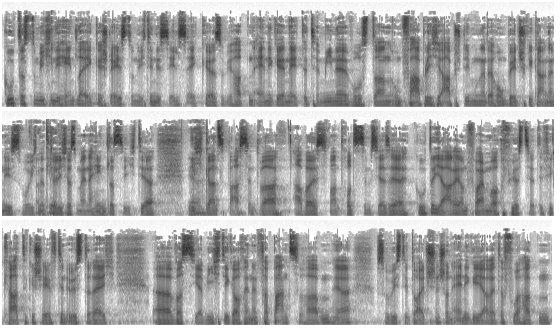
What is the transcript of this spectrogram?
gut, dass du mich in die Händlerecke stellst und nicht in die Sales-Ecke. Also wir hatten einige nette Termine, wo es dann um farbliche Abstimmungen der Homepage gegangen ist, wo ich okay. natürlich aus meiner Händlersicht ja nicht ja. ganz passend war, aber es waren trotzdem sehr, sehr gute Jahre und vor allem auch fürs Zertifikategeschäft in Österreich äh, war sehr wichtig, auch einen Verband zu haben, ja, so wie es die Deutschen schon einige Jahre davor hatten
